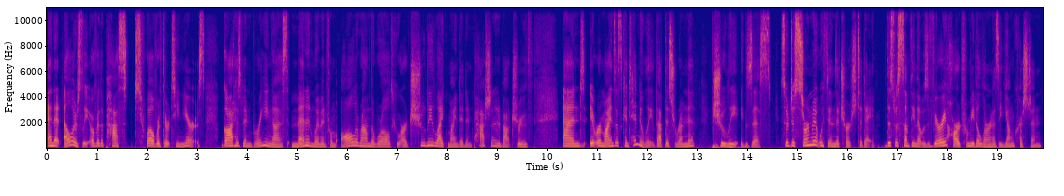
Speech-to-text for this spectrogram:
And at Ellerslie, over the past 12 or 13 years, God has been bringing us men and women from all around the world who are truly like minded and passionate about truth. And it reminds us continually that this remnant truly exists. So, discernment within the church today. This was something that was very hard for me to learn as a young Christian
